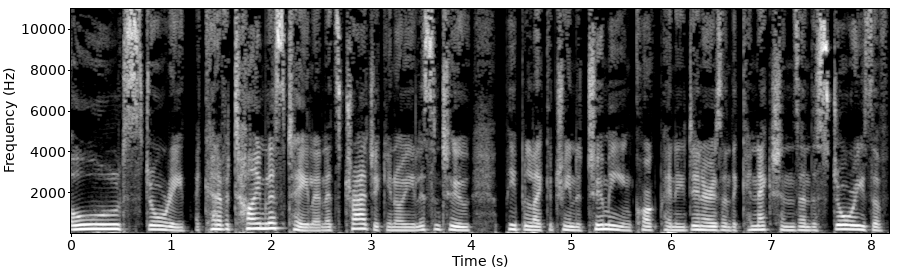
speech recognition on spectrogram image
old story, a kind of a timeless tale, and it's tragic. You know, you listen to people like Caitriona Twomey and Cork Penny Dinners and the connections and the stories of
